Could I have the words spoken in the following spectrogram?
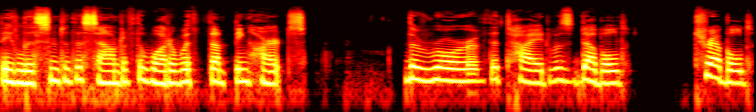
They listened to the sound of the water with thumping hearts. The roar of the tide was doubled, trebled,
